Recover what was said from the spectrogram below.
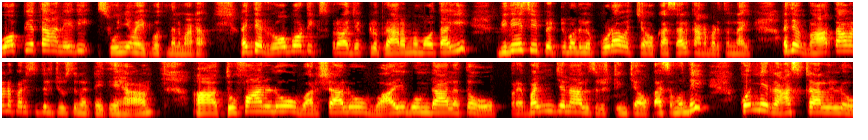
గోప్యత అనేది శూన్యమైపోతుంది అనమాట అయితే రోబోటిక్స్ ప్రాజెక్టులు ప్రారంభమవుతాయి. విదేశీ పెట్టుబడులు కూడా వచ్చే అవకాశాలు కనబడుతున్నాయి. అయితే వాతావరణ పరిస్థితులు చూసినట్టయితే ఆ, తుఫానులు వర్షాలు వాయుగుండాలతో ప్రభంజనాలు సృష్టించే అవకాశం ఉంది. కొన్ని రాష్ట్రాలలో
